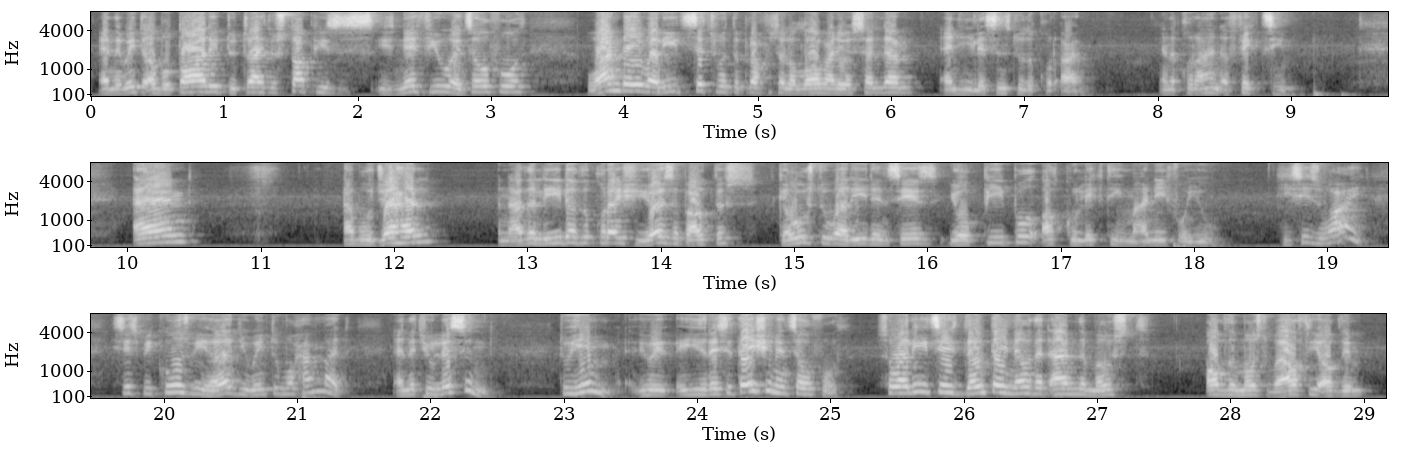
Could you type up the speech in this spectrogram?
and they went to Abu Talib to try to stop his, his nephew and so forth. One day Walid sits with the Prophet ﷺ and he listens to the Quran. And the Quran affects him. And Abu Jahl, another leader of the Quraysh, hears about this, goes to Walid and says, Your people are collecting money for you. He says, Why? He says, Because we heard you went to Muhammad and that you listened to him, his recitation and so forth. So Ali says, Don't they know that I'm the most of the most wealthy of them?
